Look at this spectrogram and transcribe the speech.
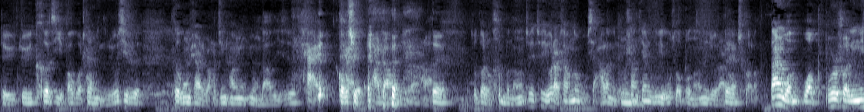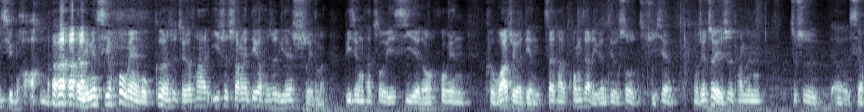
对对于对于科技包括产品的，尤其是特工片里边儿经常用用到的一些，就太 狗血夸张了那种是吧？对，就各种恨不能，这这有点像那武侠了那种，嗯上天入地无所不能，那就有点对太扯了。当然我我不是说零零七不好，那零零七后面，我个人是觉得它一是商业，第二还是有点水的嘛。毕竟它作为系列的话，后面可挖掘的点在它的框架里面就有受局限。我觉得这也是他们就是呃想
